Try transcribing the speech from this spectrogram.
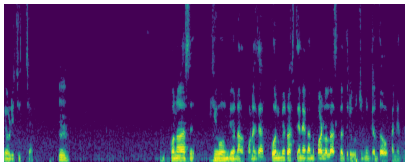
एवढीच इच्छा आहे. कोणाला असं हे होऊन देऊ नका. कोणाच्या कोण मी रस्त्याने एखादं पडलेला असला तरी उचलून त्याला दवाखान्यात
